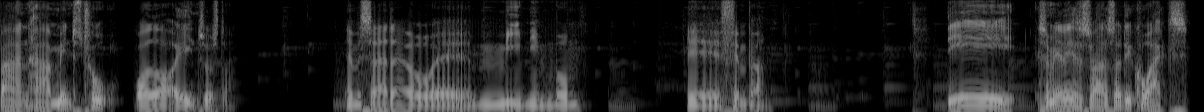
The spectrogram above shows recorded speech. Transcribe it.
barn har mindst to brødre og en søster. Jamen, så er der jo øh, minimum øh, fem børn. Det, som jeg læser svaret, så er det korrekt.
